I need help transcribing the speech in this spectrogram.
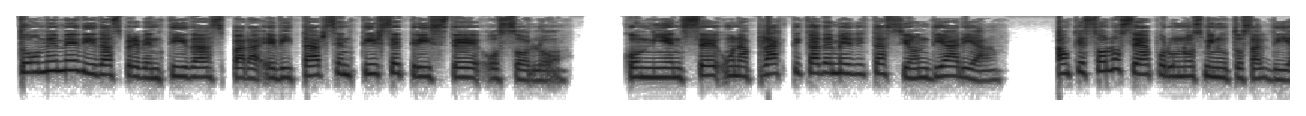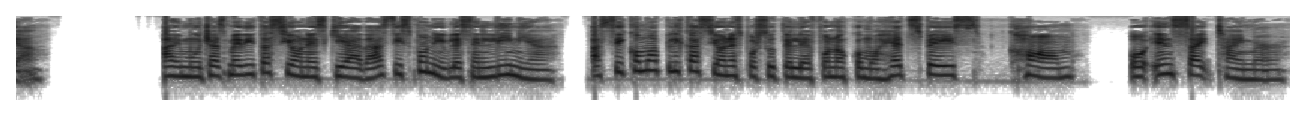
Tome medidas preventivas para evitar sentirse triste o solo. Comience una práctica de meditación diaria, aunque solo sea por unos minutos al día. Hay muchas meditaciones guiadas disponibles en línea, así como aplicaciones por su teléfono como Headspace, Calm o Insight Timer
